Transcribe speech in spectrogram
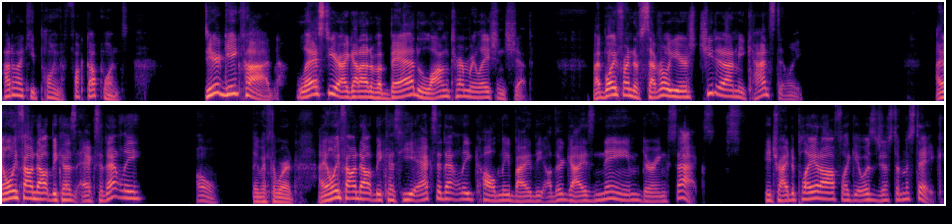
How do I keep pulling the fucked up ones? Dear Geek Pod, last year I got out of a bad long term relationship. My boyfriend of several years cheated on me constantly. I only found out because accidentally. Oh, they missed the word. I only found out because he accidentally called me by the other guy's name during sex. He tried to play it off like it was just a mistake.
